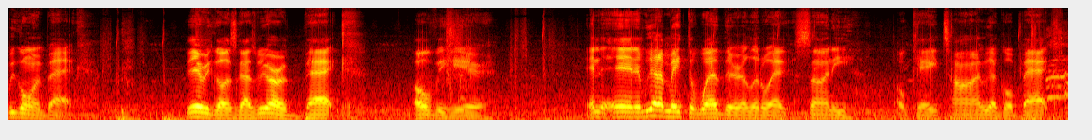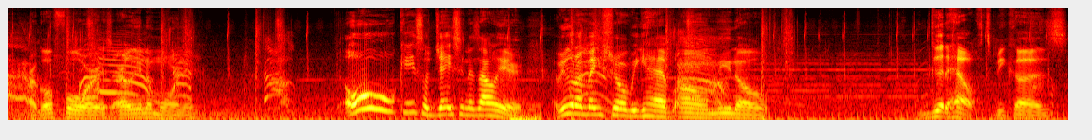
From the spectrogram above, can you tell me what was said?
We going back. There we go, guys. We are back over here. And, and we gotta make the weather a little sunny. Okay, time. We gotta go back or go forward. It's early in the morning. Oh, okay. So Jason is out here. We're gonna make sure we have, um, you know, good health because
